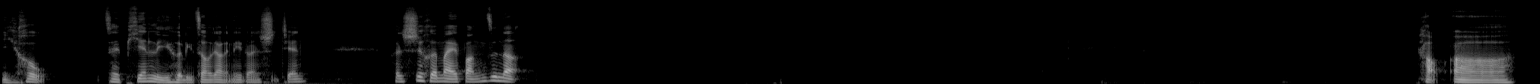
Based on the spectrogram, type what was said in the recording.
以后，在偏离合理造价的那段时间，很适合买房子呢。好，呃，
